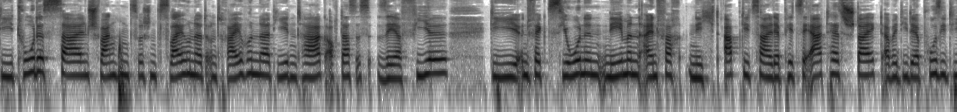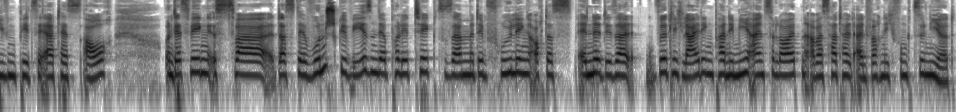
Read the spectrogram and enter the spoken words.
Die Todeszahlen schwanken zwischen 200 und 300 jeden Tag. Auch das ist sehr viel. Die Infektionen nehmen einfach nicht ab. Die Zahl der PCR-Tests steigt, aber die der positiven PCR-Tests auch. Und deswegen ist zwar das der Wunsch gewesen der Politik, zusammen mit dem Frühling auch das Ende dieser wirklich leidigen Pandemie einzuläuten, aber es hat halt einfach nicht funktioniert.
